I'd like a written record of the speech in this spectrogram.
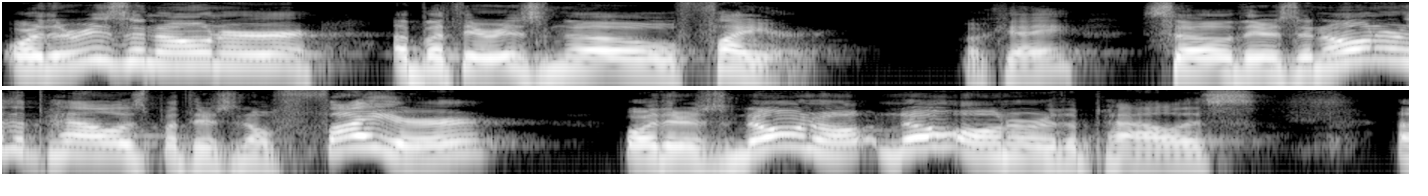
or there is an owner, but there is no fire. Okay? So there's an owner of the palace, but there's no fire, or there's no, no, no owner of the palace, uh,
